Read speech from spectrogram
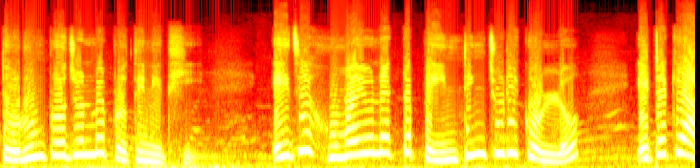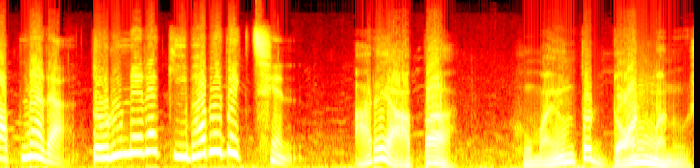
তরুণ প্রজন্মের প্রতিনিধি। এই যে হুমায়ুন একটা পেইন্টিং চুরি করল, এটাকে আপনারা, তরুণেরা কীভাবে দেখছেন? আরে আপা, হুমায়ুন তো ডন মানুষ।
